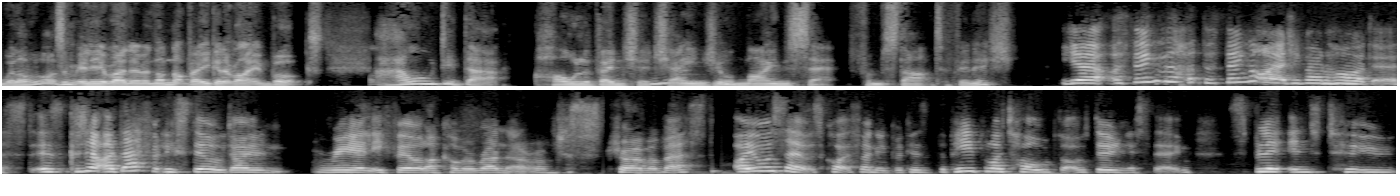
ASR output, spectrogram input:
well, I wasn't really a runner and I'm not very good at writing books. How did that whole adventure change your mindset from start to finish? Yeah, I think the the thing that I actually found hardest is because yeah, I definitely still don't really feel like I'm a runner. I'm just trying my best. I always say it was quite funny because the people I told that I was doing this thing split into two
